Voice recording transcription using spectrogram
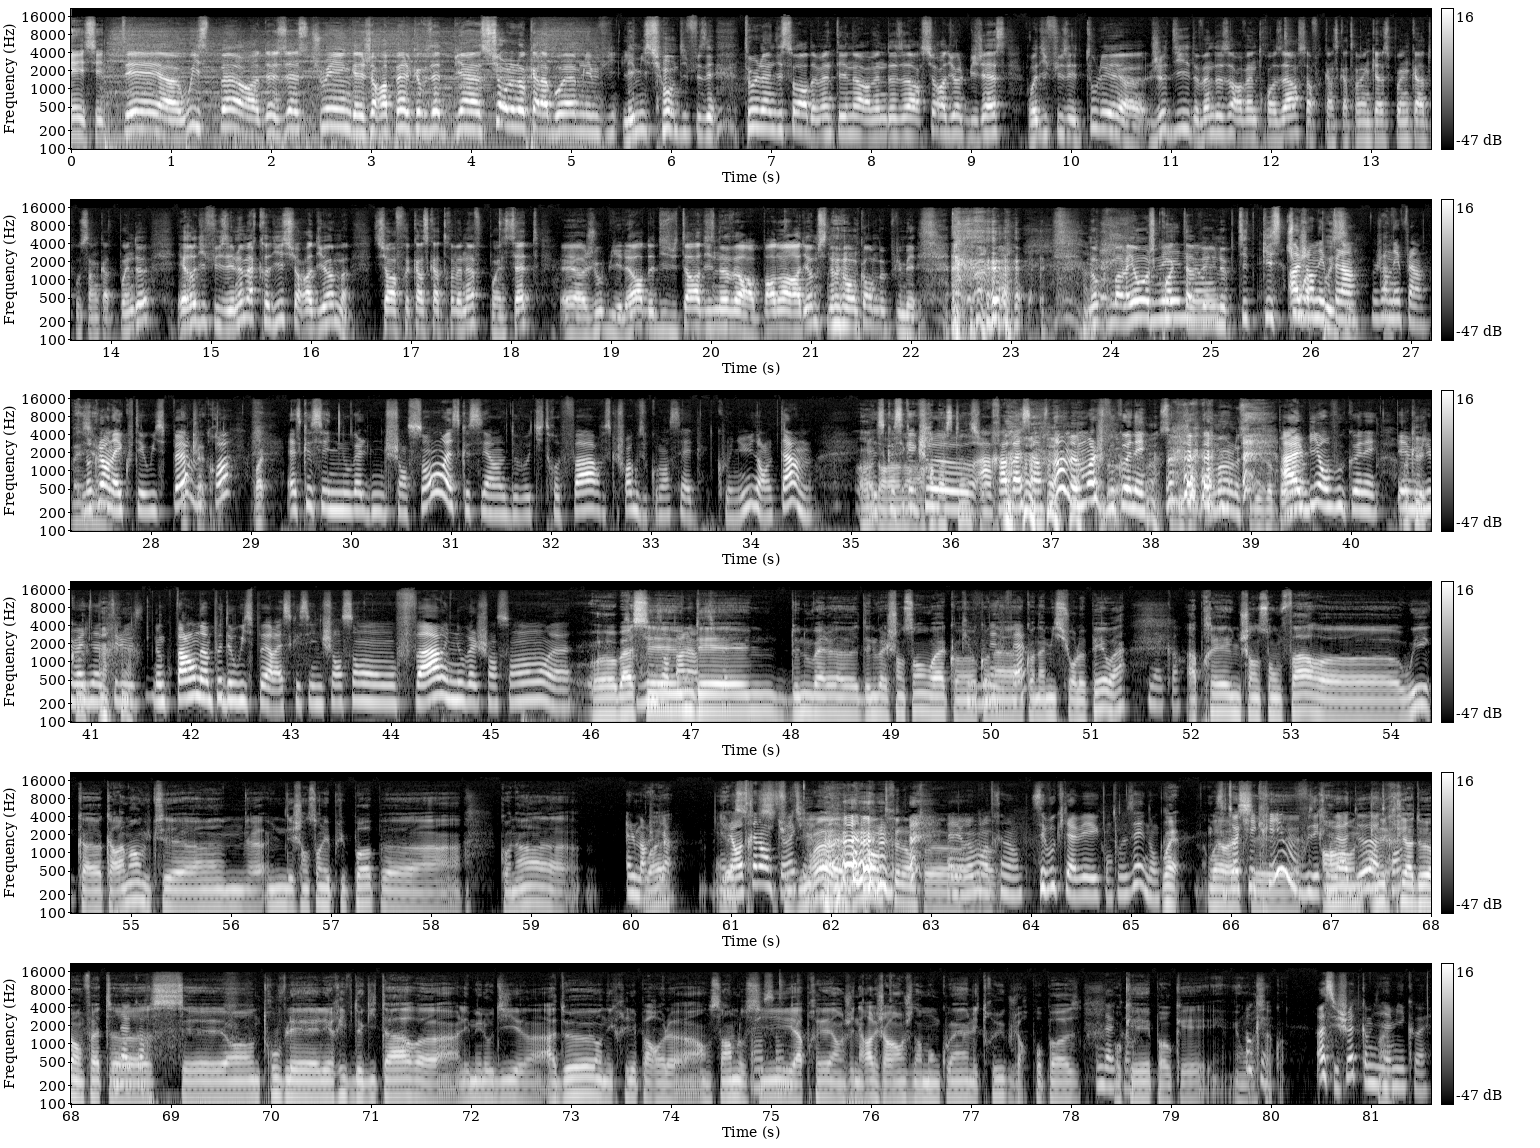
Et c'était euh, Whisper de The String. Et je rappelle que vous êtes bien sur le local à Bohème, l'émi- l'émission diffusée tous les lundis soirs de 21h à 22h sur Radio Albiges, rediffusée tous les euh, jeudis de 22h à 23h sur fréquence 95.4 ou 104.2 et rediffusée le mercredi sur Radium sur la fréquence 89.7. Et euh, j'ai oublié l'heure de 18h à 19h. Pardon à Radium, sinon il va encore me plumer. Donc Marion, je crois Mais que tu avais une petite question Ah, j'en ai plein, j'en ai plein. Donc là, on a écouté Whisper, je crois. Ouais. Est-ce que c'est une nouvelle une chanson? Est-ce que c'est un de vos titres phares? Parce que je crois que vous commencez à être connu dans le Tarn. Ah, Est-ce que c'est quelque chose à Rabastens Non, mais moi, je vous connais. C'est déjà pas mal, c'est déjà pas À. Albi, on vous connaît. Et j'imagine à Toulouse. Donc parlons d'un peu de Whisper. Est-ce que c'est une chanson phare, une nouvelle chanson euh, Euh, bah, c'est une un des, une de nouvelles, euh, des nouvelles chansons ouais, qu'on a, qu'on a mis sur le P. Ouais. Après, une chanson phare, euh, oui, ca- carrément, vu que c'est euh, une des chansons les plus pop qu'on a. Elle marche Ouais. bien. Elle Yes, est entraînante, si c'est tu vrai le qu'elle dis. Ouais, elle est vraiment entraînante. euh, elle est vraiment grave. entraînante. C'est vous qui l'avez composée, donc Ouais, ouais, C'est ouais, toi qui écris ou vous écrivez à deux, On à écrit à deux en fait. euh, D'accord. c'est, on trouve les, les riffs de guitare, euh, les mélodies euh, à deux, on écrit les paroles euh, ensemble aussi. Ensemble. Et après, en général, j'arrange dans mon coin les trucs, je leur propose, d'accord. ok, pas ok, et on Ok. voit ça quoi. Ah, c'est chouette comme dynamique, ouais.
